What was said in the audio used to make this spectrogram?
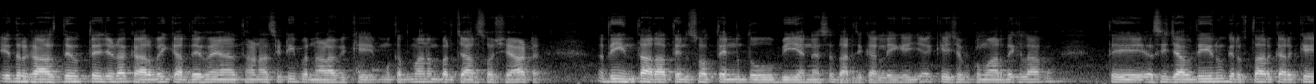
ਇਹ ਦਰਖਾਸਤ ਦੇ ਉੱਤੇ ਜਿਹੜਾ ਕਾਰਵਾਈ ਕਰਦੇ ਹੋਇਆ ਥਾਣਾ ਸਿਟੀ ਬਰਨਾਲਾ ਵਿਖੇ ਮੁਕੱਦਮਾ ਨੰਬਰ 466 ਅਧੀਨ ਧਾਰਾ 303 2 ਬੀਐਨਐਸ ਦਰਜ ਕਰ ਲਈ ਗਈ ਹੈ ਕੇਸ਼ਵ ਕੁਮਾਰ ਦੇ ਖਿਲਾਫ। ਤੇ ਅਸੀਂ ਜਲਦੀ ਇਹਨੂੰ ਗ੍ਰਿਫਤਾਰ ਕਰਕੇ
